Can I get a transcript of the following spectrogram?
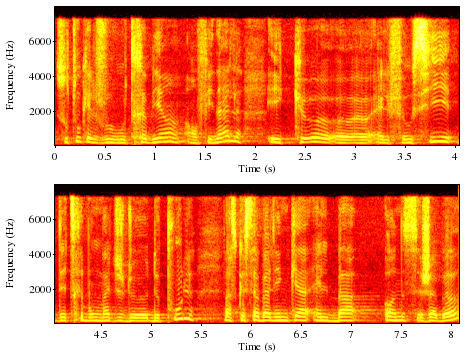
Surtout qu'elle joue très bien en finale et qu'elle euh, fait aussi des très bons matchs de, de poule parce que Sabalenka, elle bat Hans Jabber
